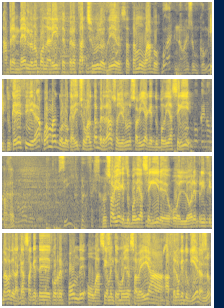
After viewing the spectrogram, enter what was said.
Aprenderlo, ¿no? Por narices, pero está chulo, tío. O sea, está muy guapo. Bueno, es un comienzo. ¿Y tú qué decidirás, Juanma? Con lo que ha dicho Balta, ¿verdad? O sea, yo no lo sabía que tú podías seguir. A ver. Sí, profesor. No sabía que tú podías seguir eh, o el lore principal de la casa que te corresponde, o básicamente, como ya sabéis, a, a hacer lo que tú quieras, ¿no?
